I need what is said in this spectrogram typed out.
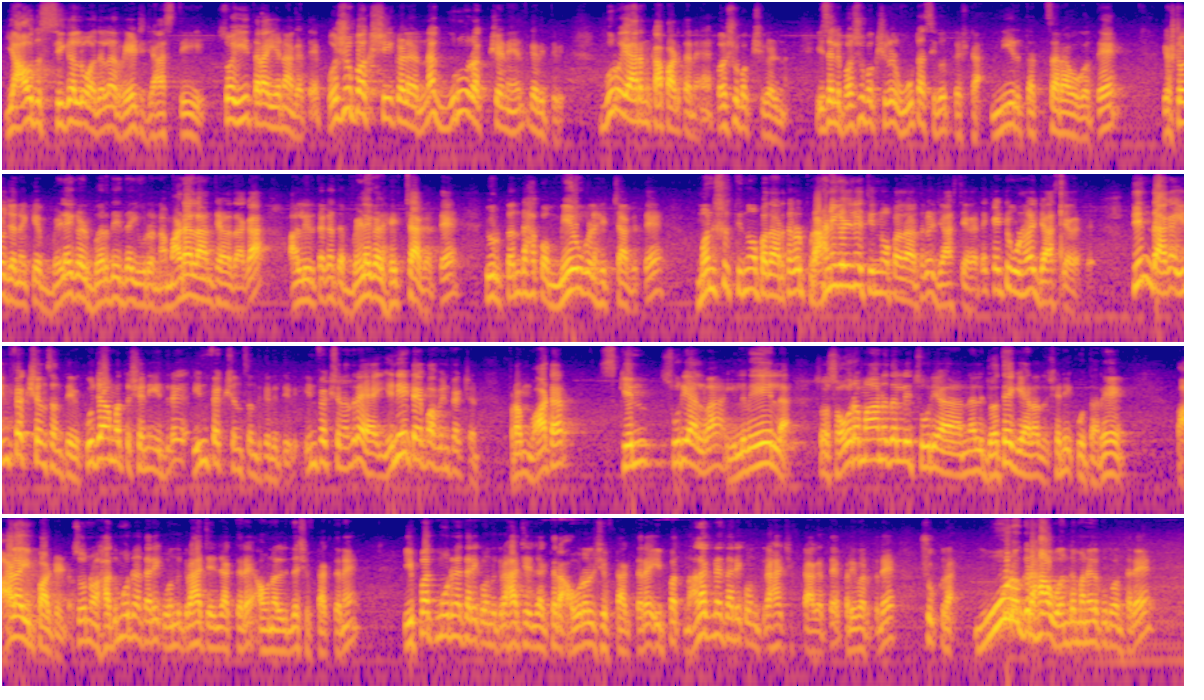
ಯಾವುದು ಸಿಗಲ್ವೋ ಅದೆಲ್ಲ ರೇಟ್ ಜಾಸ್ತಿ. ಸೊ ಈ ಥರ ಏನಾಗುತ್ತೆ? ಪಶು ಪಕ್ಷಿಗಳನ್ನು ಗುರು ರಕ್ಷಣೆ ಅಂತ ಕರಿತೀವಿ. ಗುರು ಯಾರನ್ನು ಕಾಪಾಡ್ತಾನೆ? ಪಶು ಪಕ್ಷಿಗಳನ್ನ ಈ ಸಲ ಪಶು ಪಕ್ಷಿಗಳು ಊಟ ಸಿಗೋದು ಕಷ್ಟ. ನೀರು ತತ್ಸರ ಹೋಗುತ್ತೆ. ಎಷ್ಟೋ ಜನಕ್ಕೆ ಬೆಳೆಗಳು ಬರೆದಿದ್ದ ಇವರನ್ನ ಮಾಡಲ್ಲ ಅಂತ ಹೇಳಿದಾಗ ಅಲ್ಲಿರ್ತಕ್ಕಂಥ ಬೆಳೆಗಳು ಹೆಚ್ಚಾಗುತ್ತೆ. ಇವ್ರು ತಂದು ಹಾಕೋ ಮೇವುಗಳು ಹೆಚ್ಚಾಗುತ್ತೆ. ಮನುಷ್ಯರು ತಿನ್ನೋ ಪದಾರ್ಥಗಳು ಪ್ರಾಣಿಗಳನ್ನೇ ತಿನ್ನೋ ಪದಾರ್ಥಗಳು ಜಾಸ್ತಿ ಆಗುತ್ತೆ. ಕೆಟ್ಟ ಗುಣಗಳು ಜಾಸ್ತಿ ಆಗುತ್ತೆ. ತಿಂದಾಗ ಇನ್ಫೆಕ್ಷನ್ಸ್ ಅಂತೀವಿ. ಕುಜ ಮತ್ತು ಶನಿ ಇದ್ರೆ ಇನ್ಫೆಕ್ಷನ್ಸ್ ಅಂತ ಕರಿತೀವಿ. ಇನ್ಫೆಕ್ಷನ್ ಅಂದರೆ any type of infection from water skin ಸೂರ್ಯ ಅಲ್ವಾ? ಇಲ್ಲವೇ ಇಲ್ಲ. ಸೊ ಸೌರಮಾನದಲ್ಲಿ ಸೂರ್ಯನಲ್ಲಿ ಜೊತೆಗೆ ಯಾರಾದರೂ ಶನಿ ಕೂತಾರೆ ಭಾಳ ಇಂಪಾರ್ಟೆಂಟ್ ಸೊ ಹದಿಮೂರನೇ ತಾರೀಕು ಒಂದು ಗ್ರಹ ಚೇಂಜ್ ಆಗ್ತಾರೆ, ಅವನಲ್ಲಿಂದ ಶಿಫ್ಟ್ ಆಗ್ತಾನೆ. ಇಪ್ಪತ್ತ್ಮೂರನೇ ತಾರೀಕು ಒಂದು ಗ್ರಹ ಚೇಂಜ್ ಆಗ್ತಾರೆ, ಅವರಲ್ಲಿ ಶಿಫ್ಟ್ ಆಗ್ತಾರೆ. ಇಪ್ಪತ್ನಾಲ್ಕನೇ ತಾರೀಕು ಒಂದು ಗ್ರಹ ಶಿಫ್ಟ್ ಆಗುತ್ತೆ, ಪರಿವರ್ತನೆ. ಶುಕ್ರ, ಮೂರು ಗ್ರಹ ಒಂದು ಮನೇಲಿ ಕೂತ್ಕೊಂತಾರೆ.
